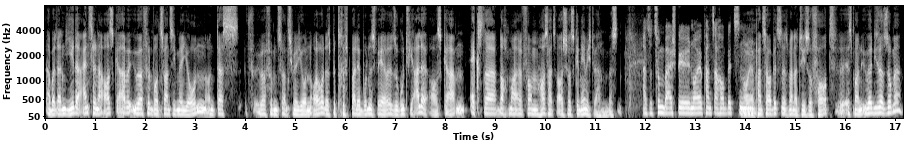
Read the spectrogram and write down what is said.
aber dann jede einzelne Ausgabe über 25 Millionen und das über 25 Millionen Euro, das betrifft bei der Bundeswehr so gut wie alle Ausgaben, extra nochmal vom Haushaltsausschuss genehmigt werden müssen. Also zum Beispiel neue Panzerhaubitzen. Neue Panzerhaubitzen ist man natürlich sofort, ist man über dieser Summe.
